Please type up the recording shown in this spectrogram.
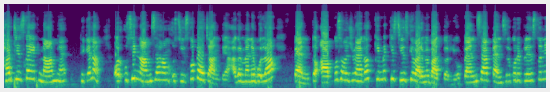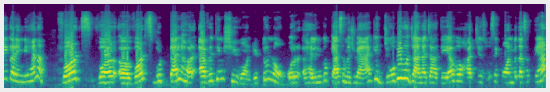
हर चीज़ का एक नाम है ठीक है ना? और उसी नाम से हम उस चीज़ को पहचानते हैं। अगर मैंने बोला पेन तो आपको समझ में आएगा कि मैं किस चीज़ के बारे में बात कर रही हूँ। पेन से आप पेंसिल को रिप्लेस तो नहीं करेंगे है ना? Words words would tell her everything she wanted to know और हेलेन को क्या समझ में आया कि जो भी वो जानना चाहती है वो हर चीज़ उसे कौन बता सकते हैं?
